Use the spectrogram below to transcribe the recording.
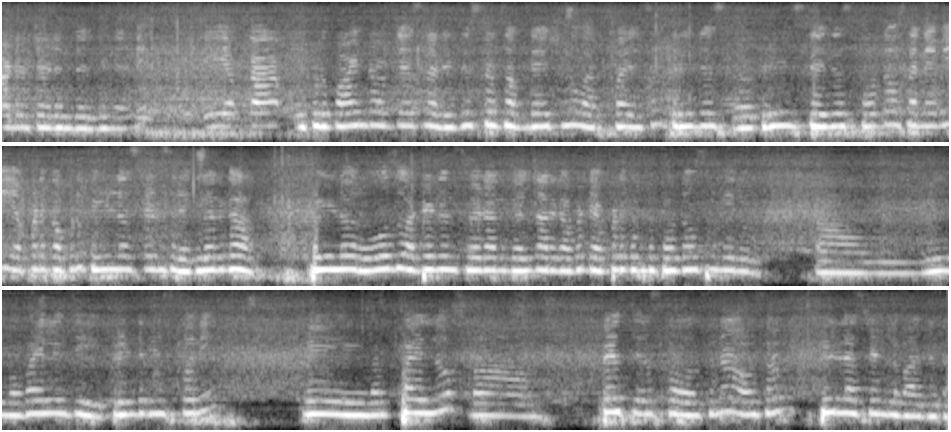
ఆర్డర్ చేయడం జరిగిందండి. ఈ యొక్క ఇప్పుడు పాయింట్ అవుట్ చేసిన registers updation work files three days three stages photos అనేవి ఎప్పటికప్పుడు ఫీల్డ్ అసిస్టెంట్స్ రెగ్యులర్గా ఫీల్డ్లో రోజు అటెండెన్స్ వేయడానికి వెళ్తారు కాబట్టి ఎప్పటికప్పుడు ఫొటోస్ మీరు మీ మొబైల్ నుంచి ప్రింట్ తీసుకొని మీ వర్క్ ఫైల్లో ఫేస్ చేసుకోవాల్సిన అవసరం ఫీల్డ్ అసిస్టెంట్ల బాధ్యత.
